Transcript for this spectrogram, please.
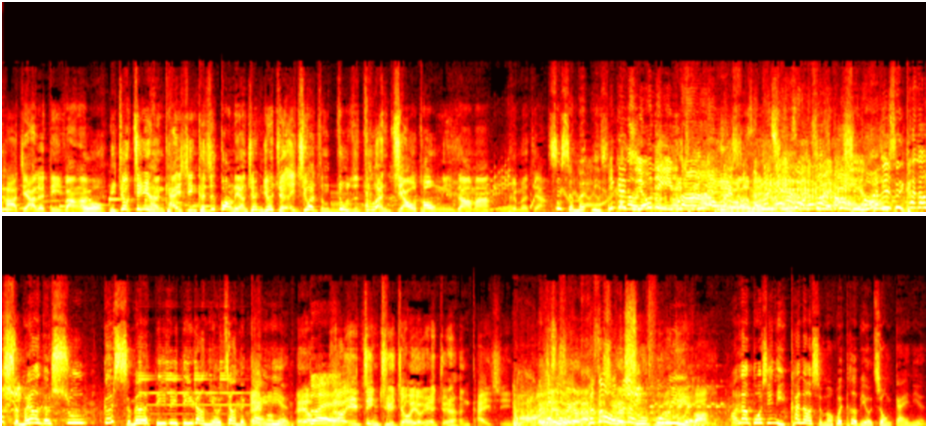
卡夹的地方啊哎呦，你就进去很开心。可是逛两圈，你就会觉得哎奇怪，怎么肚子突然绞痛？你知道吗？有没有这样？是什么？你是应该只有你吧？为什么什么奇怪的怪癖啊？或者是看到什么样的书跟什么样的 DVD 让你有这样的概念？没有，对只要一进去就会有，因为觉得很开心。而且是个可是我是个舒服的地方。好，那郭鑫，你看到什么会特别有这种概念？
